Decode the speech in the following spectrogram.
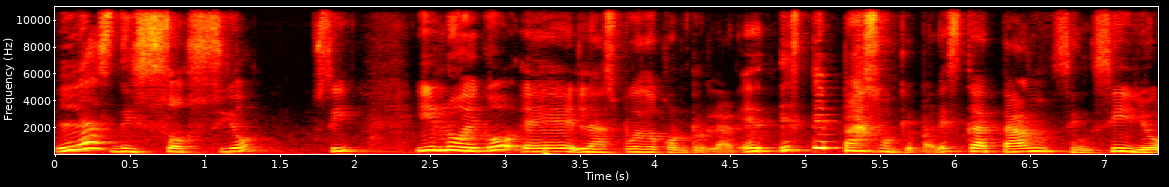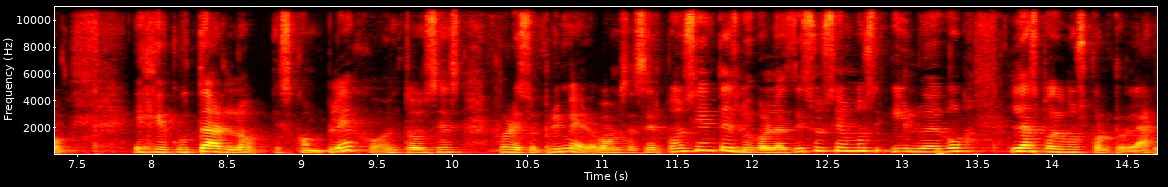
las disocio, ¿sí? Y luego eh, las puedo controlar. E, este paso, aunque parezca tan sencillo, ejecutarlo es complejo. Entonces, por eso, primero vamos a ser conscientes, luego las disociamos y luego las podemos controlar.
